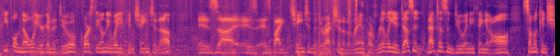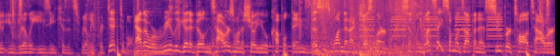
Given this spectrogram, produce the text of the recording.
people know what you're going to do. Of course, the only way you can change it up is, uh, is, is by changing the direction of the ramp, but really it doesn't, that doesn't do anything at all. Someone can shoot you really easy because it's really predictable predictable. Now that we're really good at building towers, I want to show you a couple things. This is one that I just learned recently. Let's say someone's up in a super tall tower.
